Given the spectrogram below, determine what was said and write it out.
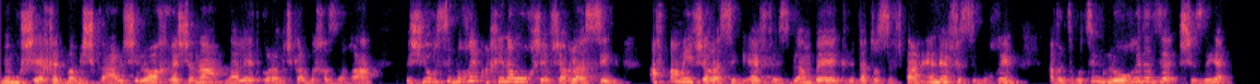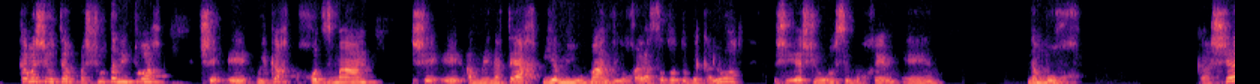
ממושכת במשקל, שלא אחרי שנה נעלה את כל המשקל בחזרה, ושיעור סיבוכים הכי נמוך שאפשר להשיג. אף פעם אי אפשר להשיג אפס, גם בכריתת תוספתן אין אפס סיבוכים, אבל רוצים להוריד את זה, שזה יהיה כמה שיותר פשוט הניתוח, שהוא ייקח פחות זמן, שהמנתח יהיה מיומן ויוכל לעשות אותו בקלות, ושיהיה שיעור סיבוכים נמוך. כאשר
